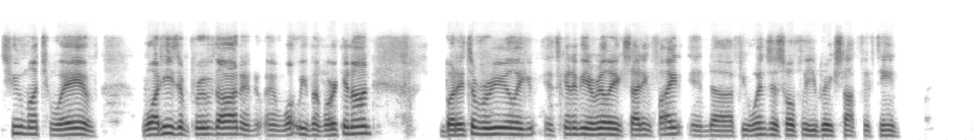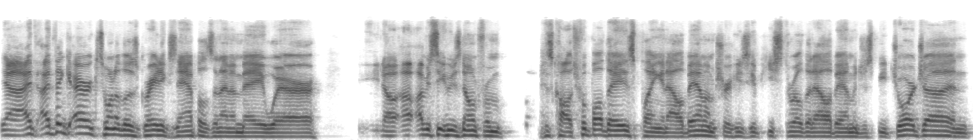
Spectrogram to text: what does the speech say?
too much away of what he's improved on and, and what we've been working on. But it's a really, it's going to be a really exciting fight, and uh, if he wins this, hopefully he breaks top 15. Yeah, I, I think Eryk's one of those great examples in MMA where, you know, obviously he was known from his college football days playing in Alabama. I'm sure he's he's thrilled that Alabama just beat Georgia and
